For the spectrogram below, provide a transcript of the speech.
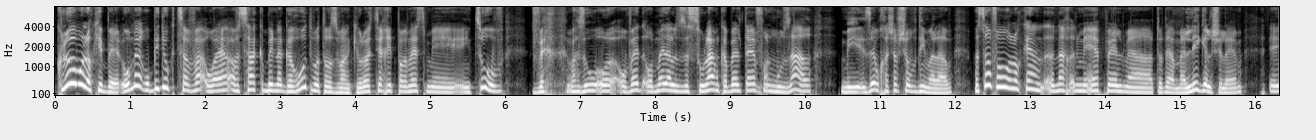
כלום הוא לא קיבל. הוא אומר, הוא בדיוק צבא, הוא היה עסק בנגרות באותו זמן, כי הוא לא הצליח להתפרנס מעיצוב, ואז הוא עובד, עומד על איזה סולם, מקבל טלפון מוזר, מזה הוא חשב שעובדים עליו. בסוף אמרו לו, כן, אנחנו מאפל, מה, אתה יודע, מהליגל שלהם, אה,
